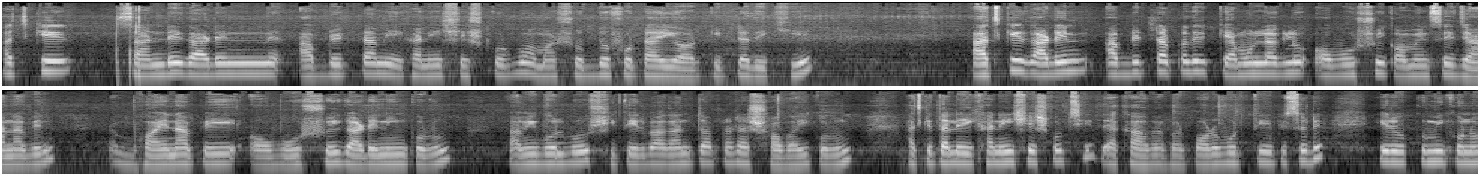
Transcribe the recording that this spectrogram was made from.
আজকে সানডে গার্ডেন আপডেটটা আমি এখানেই শেষ করব, আমার সদ্য ফোটা এই অর্কিডটা দেখিয়ে। আজকের গার্ডেন আপডেটটা আপনাদের কেমন লাগল অবশ্যই কমেন্টসে জানাবেন। ভয় না পেয়ে অবশ্যই গার্ডেনিং করুন। আমি বলব, শীতের বাগান তো আপনারা সবাই করুন। আজকে তাহলে এখানেই শেষ করছি, দেখা হবে আবার পরবর্তী এপিসোডে এরকমই কোনো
